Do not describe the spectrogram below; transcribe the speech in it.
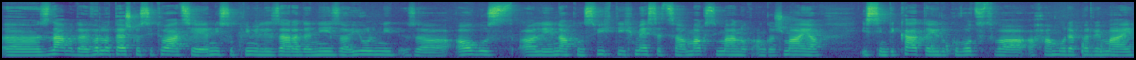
E, znamo da je vrlo teška situacija jer nisu primili zarade ni za jul, ni za august, ali nakon svih tih meseca maksimalnog angažmaja i sindikata i rukovodstva Hamure 1. maj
